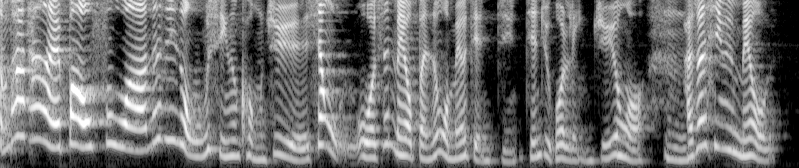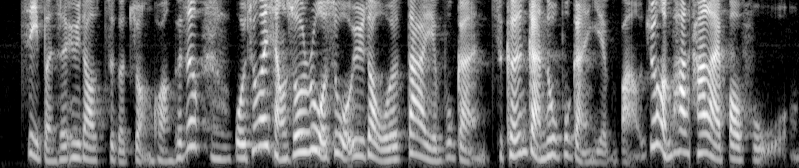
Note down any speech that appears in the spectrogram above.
很怕他来报复啊，那是一种无形的恐惧。像我是没有，本身我没有检举检举过邻居，因为我还算幸运没有。自己本身遇到这个状况，可是我就会想说，如果是我遇到，我大也不敢，可能敢怒不敢言吧，我就很怕他来报复我。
